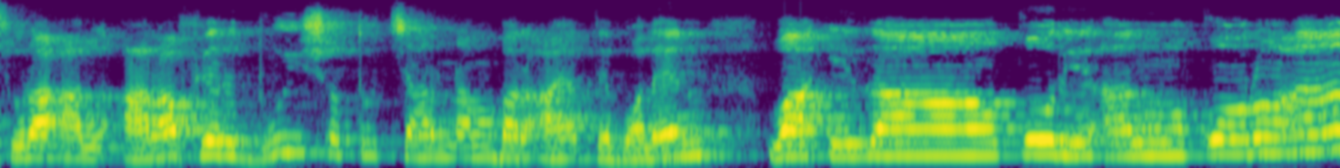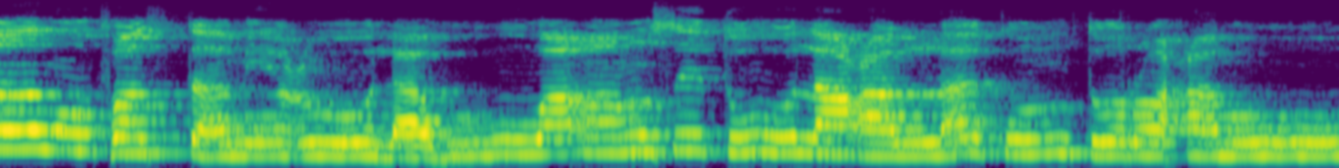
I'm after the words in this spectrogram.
সুরা আল আরাফের দুইশত চার নাম্বার আয়াতে বলেন وإذا قرئ القرآن فاستمعوا له وأنصتوا لعلكم ترحمون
